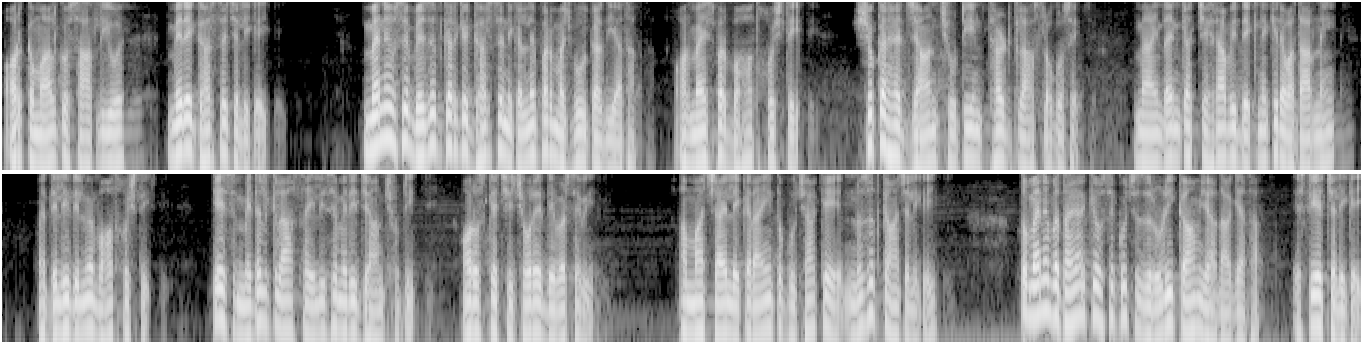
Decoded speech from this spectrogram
اور کمال کو ساتھ لیے ہوئے میرے گھر سے چلی گئی۔ میں نے اسے بےزت کر کے گھر سے نکلنے پر مجبور کر دیا تھا اور میں اس پر بہت خوش تھی۔ شکر ہے جان چھوٹی ان تھرڈ کلاس لوگوں سے۔ میں آئندہ ان کا چہرہ بھی دیکھنے کی روادار نہیں۔ میں دل ہی دل میں بہت خوش تھی کہ اس مڈل کلاس سہیلی سے میری جان چھوٹی اور اس کے چھچورے دیور سے بھی۔ اماں چائے لے کر آئیں تو پوچھا کہ نزت کہاں چلی گئی؟ تو میں نے بتایا کہ اسے کچھ ضروری کام یاد آ گیا تھا۔ اس لیے چلی گئی۔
